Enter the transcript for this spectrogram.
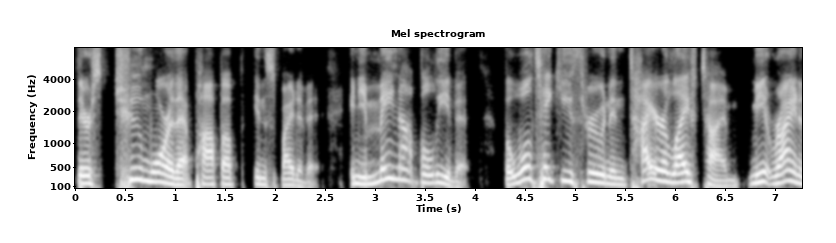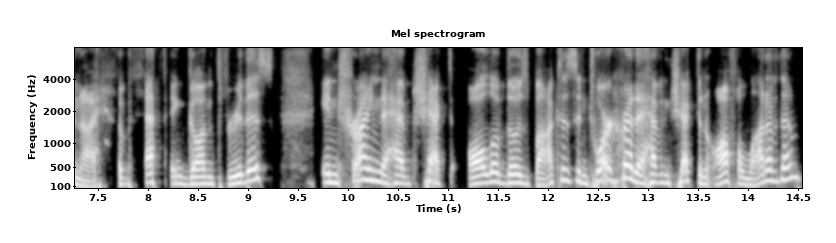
there's two more that pop up in spite of it. And you may not believe it, but we'll take you through an entire lifetime, me, Ryan, and I, of having gone through this in trying to have checked all of those boxes. And to our credit, having checked an awful lot of them,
